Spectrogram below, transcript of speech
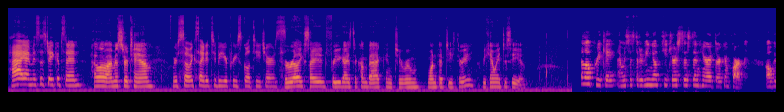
Hi, I'm Mrs. Jacobson. Hello, I'm Mr. Tam. We're so excited to be your preschool teachers. We're really excited for you guys to come back into room 153. We can't wait to see you. Hello, Pre-K. I'm Mrs. Trevino, teacher assistant here at Durkin Park. I'll be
